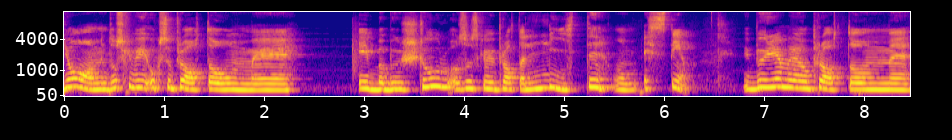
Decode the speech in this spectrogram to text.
Ja, men då ska vi också prata om eh, Ebba Busch Thor och så ska vi prata lite om SD. Vi börjar med att prata om eh,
